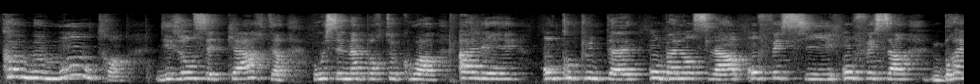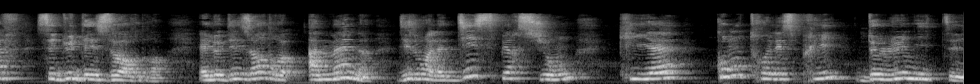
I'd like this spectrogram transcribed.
comme montre, disons cette carte où c'est n'importe quoi, allez, on coupe une tête, on balance là, on fait ci, on fait ça, bref, c'est du désordre. Et le désordre amène, disons, à la dispersion qui est contre l'esprit de l'unité.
